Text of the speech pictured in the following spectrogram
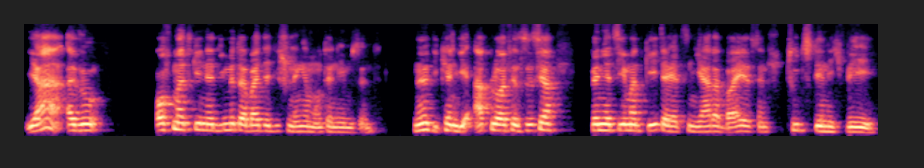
ja, also oftmals gehen ja die Mitarbeiter, die schon länger im Unternehmen sind. Ne, die kennen die Abläufe. Es ist ja, wenn jetzt jemand geht, der jetzt ein Jahr dabei ist, dann tut es dir nicht weh.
